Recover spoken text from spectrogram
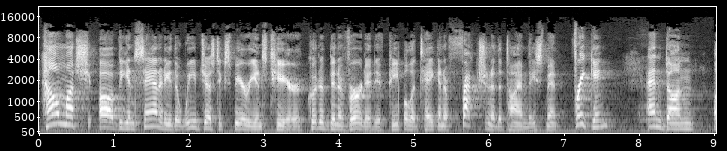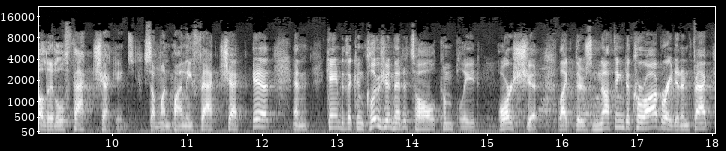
How much of the insanity that we've just experienced here could have been averted if people had taken a fraction of the time they spent freaking and done a little fact checking? Someone finally fact checked it and came to the conclusion that it's all complete horseshit. Like there's nothing to corroborate it. In fact,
